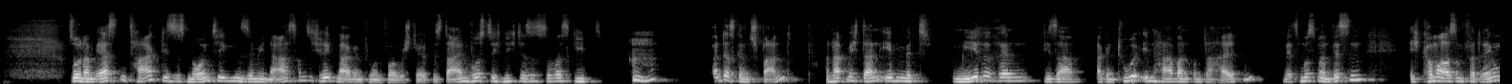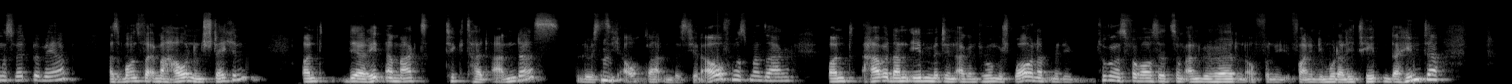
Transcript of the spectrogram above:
So, und am ersten Tag dieses neuntägigen Seminars haben sich Redneragenturen vorgestellt. Bis dahin wusste ich nicht, dass es sowas gibt. Mhm fand das ganz spannend und habe mich dann eben mit mehreren dieser Agenturinhabern unterhalten. Und jetzt muss man wissen, ich komme aus einem Verdrängungswettbewerb. Also bei uns war immer Hauen und Stechen. Und der Rednermarkt tickt halt anders, löst sich mhm. auch gerade ein bisschen auf, muss man sagen. Und habe dann eben mit den Agenturen gesprochen, habe mir die Zugangsvoraussetzungen angehört und auch von die, vor allem die Modalitäten dahinter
